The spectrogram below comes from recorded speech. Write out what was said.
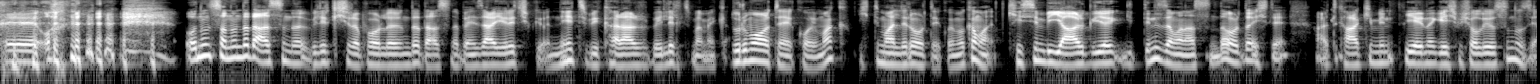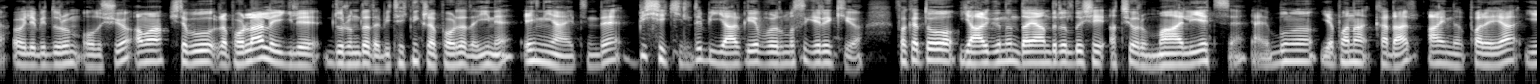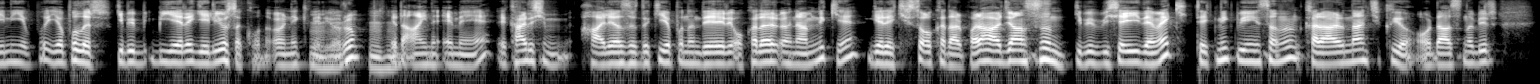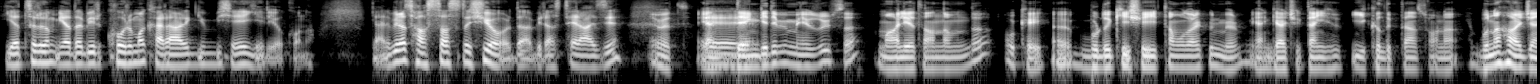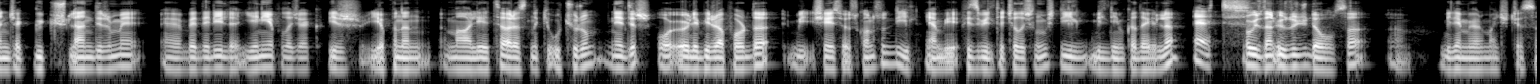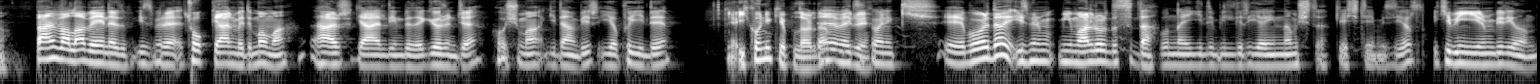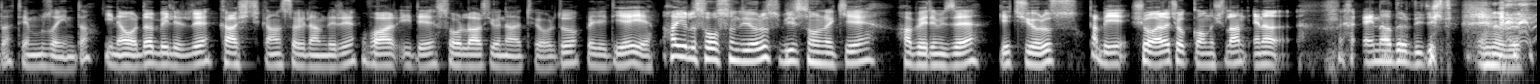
E, o- onun sonunda da aslında bilirkişi raporlarında da aslında benzer yere çıkıyor. Net bir karar belirtmemek, durumu ortaya koymak, ihtimalleri ortaya koymak ama kesin bir yargıya gittiğiniz zaman aslında orada işte artık hakimin yerine geçmiş oluyorsunuz ya. Öyle bir durum oluşuyor ama işte bu raporlarla ilgili durumda da bir teknik raporda da yine en nihayetinde bir şekilde bir yargıya varılması gerekiyor. Fakat o yargının dayandırıldığı şey atıyorum maliyetse yani bunu yapana kadar aynı paraya yeni yapı yapılır gibi bir yere geliyorsa konu örnek Hı hı, veriyorum hı hı. ya da aynı emeğe. E kardeşim hali hazırdaki yapının değeri o kadar önemli ki gerekirse o kadar para harcansın gibi bir şeyi demek teknik bir insanın kararından çıkıyor. Orada aslında bir yatırım ya da bir koruma kararı gibi bir şeye geliyor konu. Yani biraz hassaslaşıyor orada biraz terazi. Evet. Yani Ee, dengede bir mevzuysa maliyet anlamında okey. Ee, buradaki şeyi tam olarak bilmiyorum. Yani gerçekten yı- yıkıldıktan sonra buna harcanacak güçlendirme e, bedeliyle yeni yapılacak bir yapının maliyeti arasındaki uçurum nedir? O öyle bir raporda bir şey söz konusu değil. Yani bir fizibilite çalışılmış değil bildiğim kadarıyla. Evet. O yüzden üzücü de olsa e, bilemiyorum açıkçası. Ben vallahi beğenirdim. İzmir'e çok gelmedim ama her geldiğimde de görünce hoşuma giden bir yapıydı. Ya ikonik yapılardan evet biri. ikonik. Ee, bu arada İzmir Mimarlar Odası da bununla ilgili bildiri yayınlamıştı geçtiğimiz yıl. 2021 yılında Temmuz ayında. Yine orada belirli karşı çıkan söylemleri var idi. Sorular yöneltiyordu belediyeye. Hayırlısı olsun diyoruz. Bir sonraki haberimize geçiyoruz. Tabii şu ara çok konuşulan en Another diyecektim. Azı.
